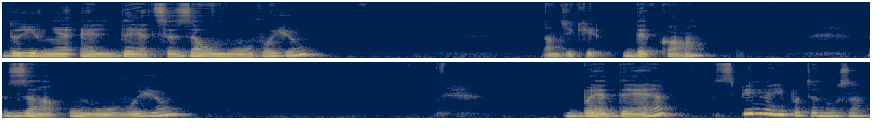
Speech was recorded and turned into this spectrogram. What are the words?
дорівнює ЛД, це за умовою. Там тільки ДК за умовою. БД спільна гіпотенуза.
